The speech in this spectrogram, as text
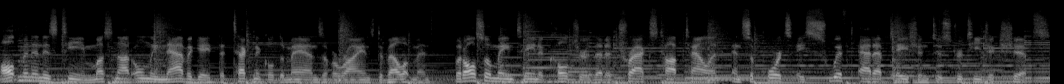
Altman and his team must not only navigate the technical demands of Orion's development, but also maintain a culture that attracts top talent and supports a swift adaptation to strategic shifts.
